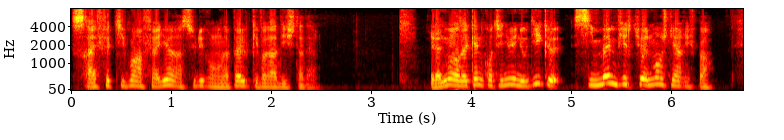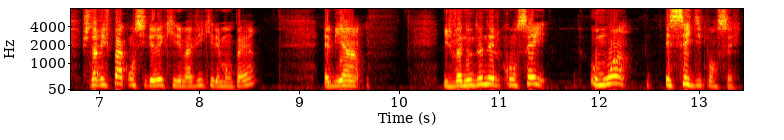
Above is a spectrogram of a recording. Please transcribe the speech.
sera effectivement inférieur à celui qu'on appelle Kevradishtadal. Et la Zaken continue et nous dit que si même virtuellement je n'y arrive pas, je n'arrive pas à considérer qu'il est ma vie, qu'il est mon père, eh bien, il va nous donner le conseil, au moins, essaye d'y penser.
